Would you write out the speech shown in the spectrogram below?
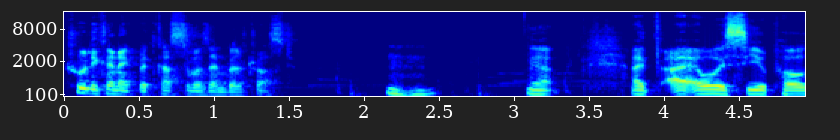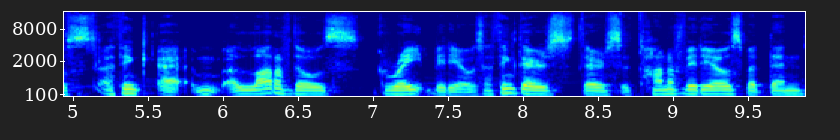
truly connect with customers and build trust. Mm-hmm. Yeah, I I always see you post. I think uh, a lot of those great videos. I think there's there's a ton of videos, but then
